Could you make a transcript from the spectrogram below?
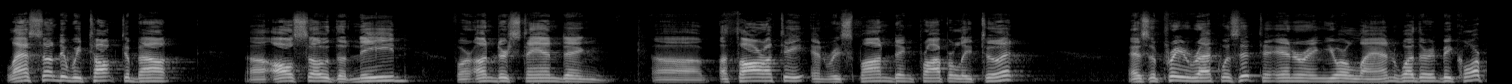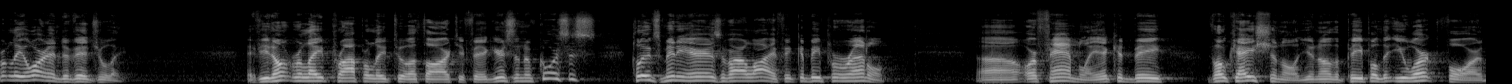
Last Sunday, we talked about uh, also the need for understanding uh, authority and responding properly to it as a prerequisite to entering your land, whether it be corporately or individually. If you don't relate properly to authority figures, and of course, this includes many areas of our life. It could be parental uh, or family, it could be vocational, you know, the people that you work for,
